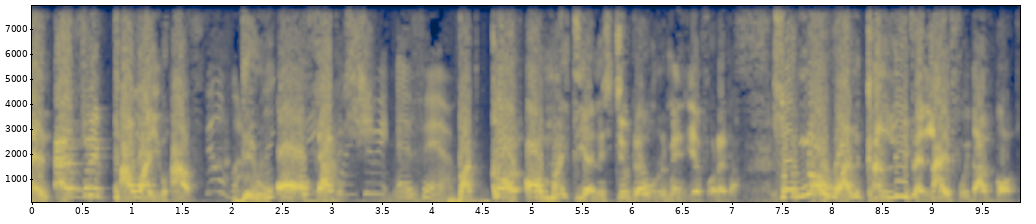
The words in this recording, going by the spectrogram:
and every power you have, Silver. they will all vanish. But God Almighty and His children will remain here forever. So no one can live a life without God.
